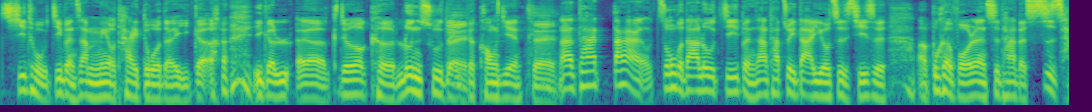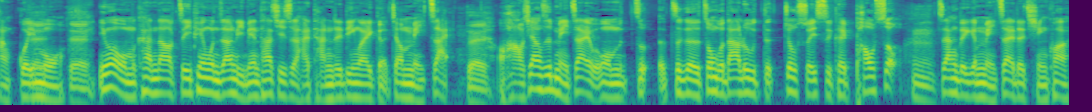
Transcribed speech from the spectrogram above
稀土基本上没有太多的一个 一个呃，就是说可论述的一个空间，对。那它当然，中国大陆基本上它最大优势，其实呃不可否认是它的市场规模，对。因为我们看到这一篇文章里面，它其实还谈的另外一个叫美债，对，好像是美债，我们中这个中国大陆的就随时可以抛售，嗯，这样的一个美债的情况。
